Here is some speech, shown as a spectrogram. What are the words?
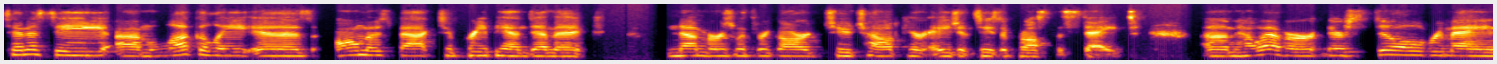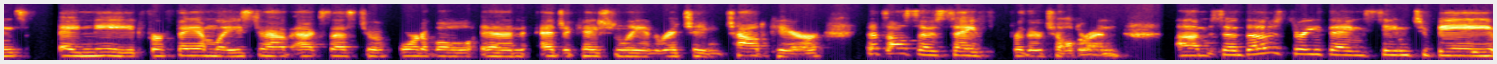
Tennessee, um, luckily, is almost back to pre pandemic numbers with regard to childcare agencies across the state. Um, however, there still remains a need for families to have access to affordable and educationally enriching childcare that's also safe for their children. Um, so those three things seem to be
